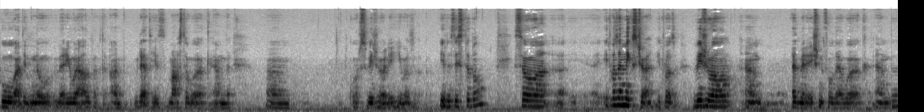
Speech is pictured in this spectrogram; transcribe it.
who I didn't know very well, but I read his masterwork, and um, of course, visually he was irresistible. So uh, it was a mixture. It was visual and admiration for their work, and uh,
